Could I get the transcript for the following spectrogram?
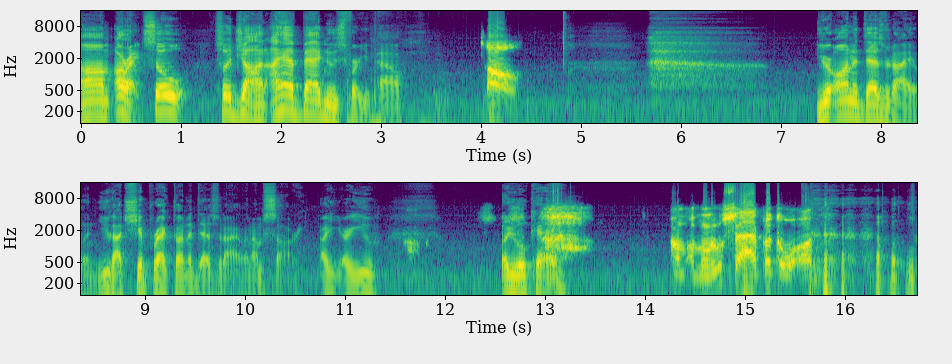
all. um, all right. So so John, I have bad news for you, pal. Oh. you're on a desert island. You got shipwrecked on a desert island. I'm sorry. Are, are you are you okay? I'm, I'm a little sad, but go on.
